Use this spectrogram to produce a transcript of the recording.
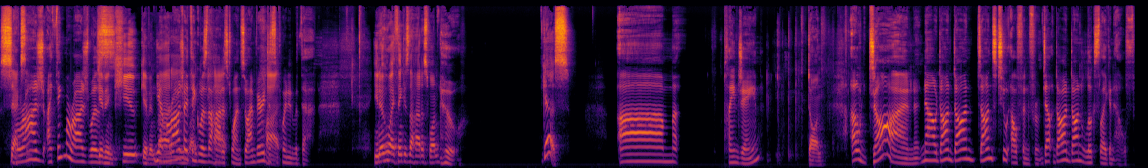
Sexy. Mirage, I think Mirage was Giving cute, giving Yeah, body, Mirage I think was the hot. hottest one. So I'm very Hot. disappointed with that. You know who I think is the hottest one? Who? Guess. Um Plain Jane? Dawn. Oh, Dawn. No, Dawn Dawn Dawn's too elfin for Da- Dawn Dawn looks like an elf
